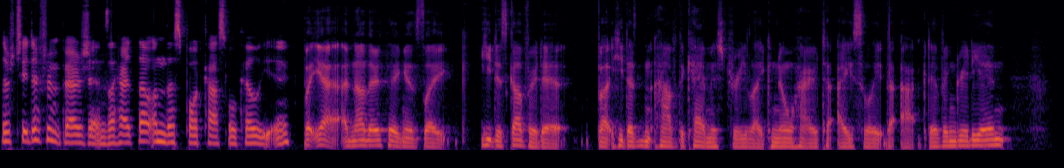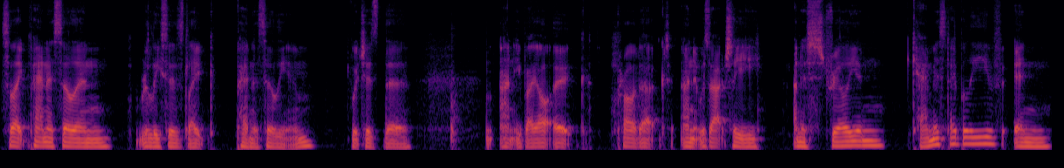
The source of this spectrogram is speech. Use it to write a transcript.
There's two different versions. I heard that on this podcast. Will kill you. But yeah, another thing is like he discovered it, but he doesn't have the chemistry like know how to isolate the active ingredient. So like penicillin releases like penicillium, which is the antibiotic product, and it was actually an Australian chemist, I believe, in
